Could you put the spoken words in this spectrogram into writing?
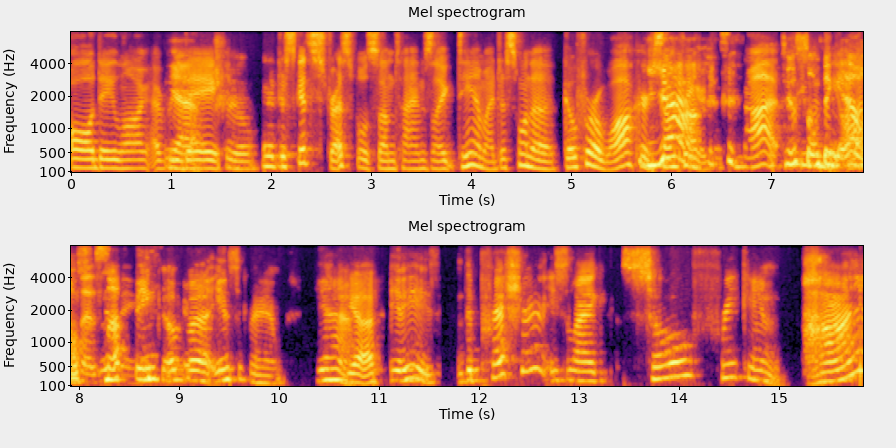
all day long every yeah, day. True. And it just gets stressful sometimes. Like, damn, I just want to go for a walk or yeah. something, or just not do something else. Not thing. think of uh, Instagram. Yeah, yeah, it is the pressure is like so freaking high.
